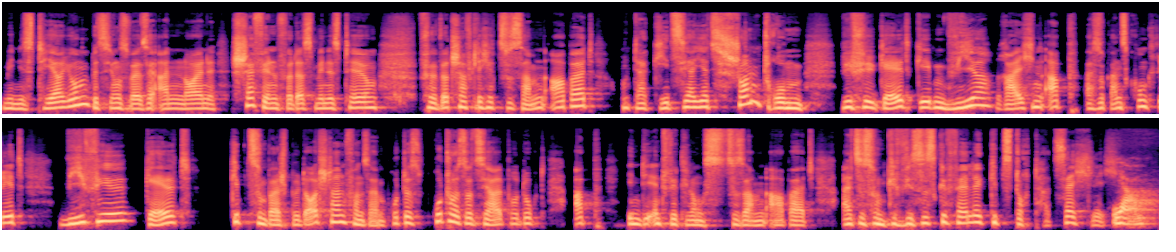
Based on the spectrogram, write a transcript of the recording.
Ministerium beziehungsweise eine neue Chefin für das Ministerium für wirtschaftliche Zusammenarbeit. Und da geht's ja jetzt schon drum, wie viel Geld geben wir Reichen ab? Also ganz konkret, wie viel Geld gibt zum Beispiel Deutschland von seinem Bruttosozialprodukt ab in die Entwicklungszusammenarbeit. Also so ein gewisses Gefälle gibt's doch tatsächlich. Ja,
